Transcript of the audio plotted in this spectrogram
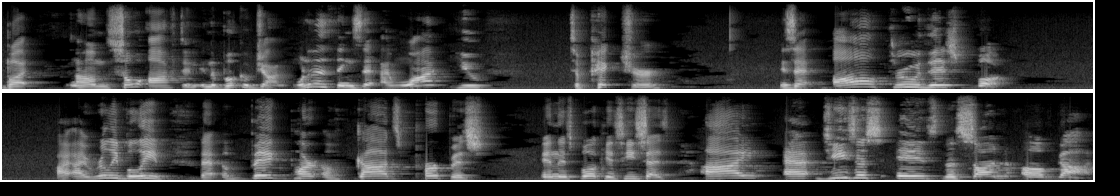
But um, so often in the book of John, one of the things that I want you to picture is that all through this book, I, I really believe that a big part of God's purpose in this book is He says, I, Jesus is the Son of God.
